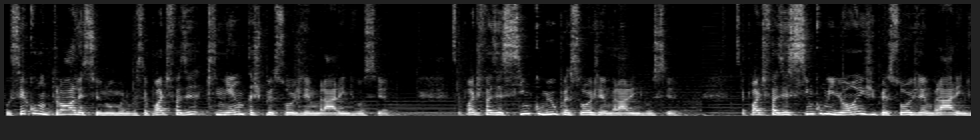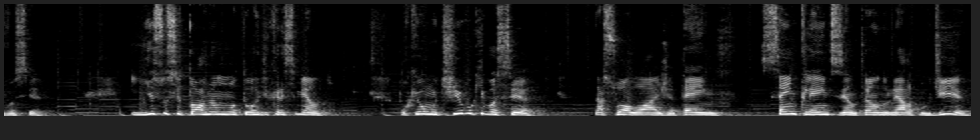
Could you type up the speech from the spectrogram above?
você controla esse número. Você pode fazer 500 pessoas lembrarem de você. Você pode fazer 5 mil pessoas lembrarem de você. Você pode fazer 5 milhões de pessoas lembrarem de você. E isso se torna um motor de crescimento. Porque o motivo que você, na sua loja, tem 100 clientes entrando nela por dia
